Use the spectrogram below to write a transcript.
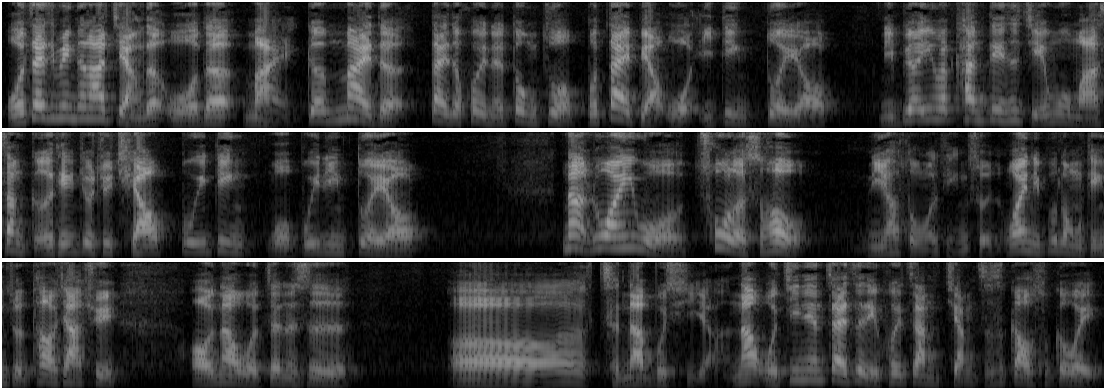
我在这边跟他讲的，我的买跟卖的带着会员的动作，不代表我一定对哦。你不要因为看电视节目，马上隔天就去敲，不一定，我不一定对哦。那万一我错的时候，你要懂得停损。万一你不懂停损套下去，哦，那我真的是。呃，承担不起啊！那我今天在这里会这样讲，只是告诉各位，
